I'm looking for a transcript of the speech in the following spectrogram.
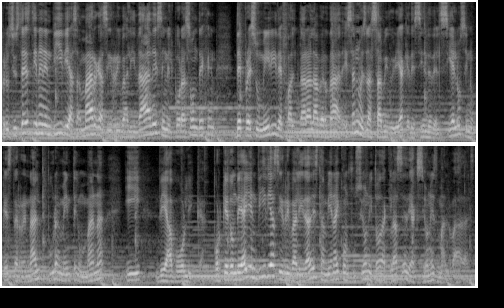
Pero si ustedes tienen envidias amargas y rivalidades en el corazón, dejen de presumir y de faltar a la verdad. Esa no es la sabiduría que desciende del cielo, sino que es terrenal, puramente humana y diabólica. Porque donde hay envidias y rivalidades también hay confusión y toda clase de acciones malvadas.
